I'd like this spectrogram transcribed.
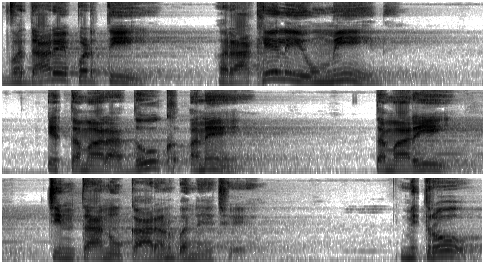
વધારે પડતી રાખેલી ઉમ્મીદ એ તમારા દુઃખ અને તમારી ચિંતાનું કારણ બને છે. મિત્રો,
